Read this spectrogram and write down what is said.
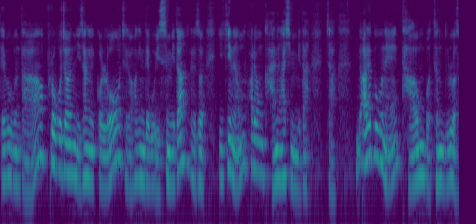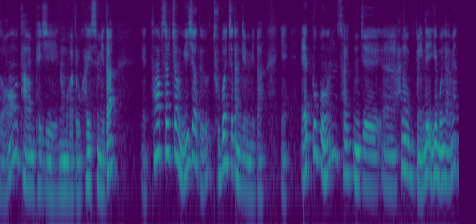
대부분 다 프로 버전 이상일 걸로 제가 확인되고 있습니다. 그래서 이 기능 활용 가능하십니다. 자, 아래 부분에 다음 버튼 눌러서 다음 페이지 넘어가도록 하겠습니다. 예, 통합 설정 위자드 두 번째 단계입니다. 예, 앱 부분 설, 이제 어, 하는 부분인데 이게 뭐냐면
